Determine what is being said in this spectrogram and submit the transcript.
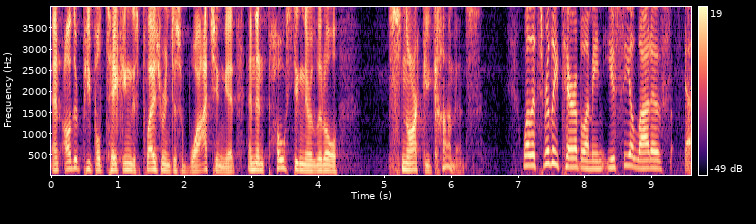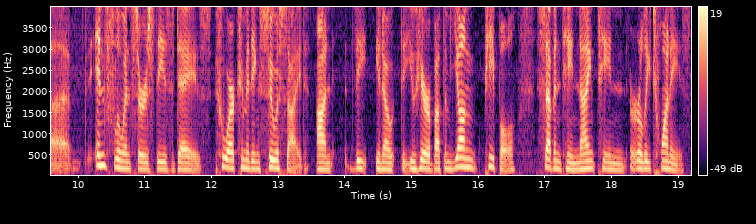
and other people taking this pleasure in just watching it and then posting their little snarky comments. Well, it's really terrible. I mean, you see a lot of uh, influencers these days who are committing suicide on the, you know, that you hear about them, young people, 17, 19, early 20s,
